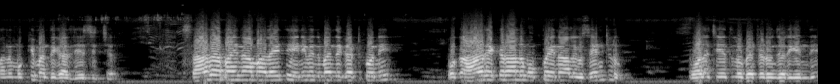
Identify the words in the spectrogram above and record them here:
మన ముఖ్యమంత్రి గారు చేసిచ్చారు. సాదా పరిణామాలు అయితే ఎనిమిది మంది కట్టుకొని ఒక ఆరు ఎకరాలు ముప్పై నాలుగు సెంట్లు వాళ్ళ చేతిలో పెట్టడం జరిగింది.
